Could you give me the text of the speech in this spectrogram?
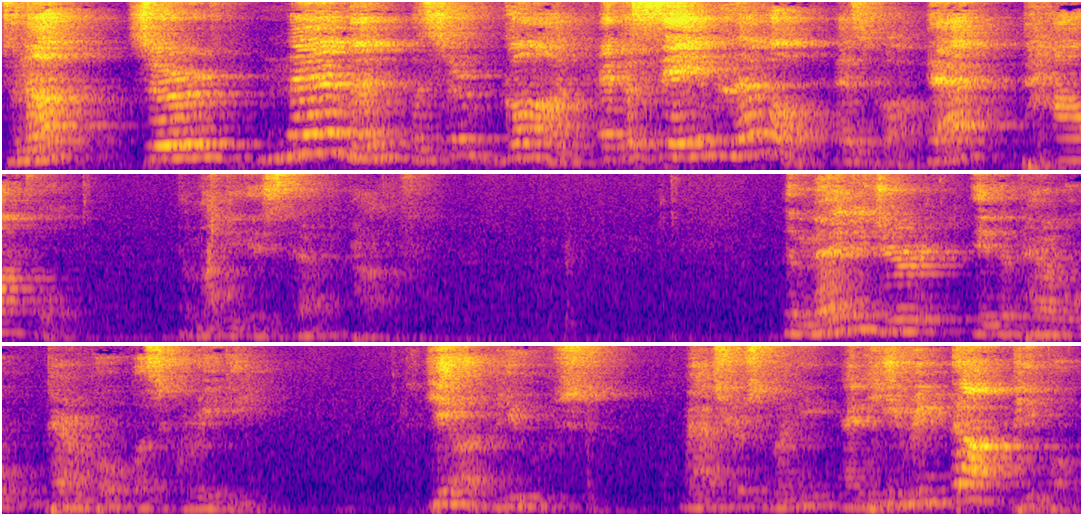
Do not serve mammon, but serve God at the same level as God. That manager in the parable, parable was greedy. He abused master's money and he ripped off people.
